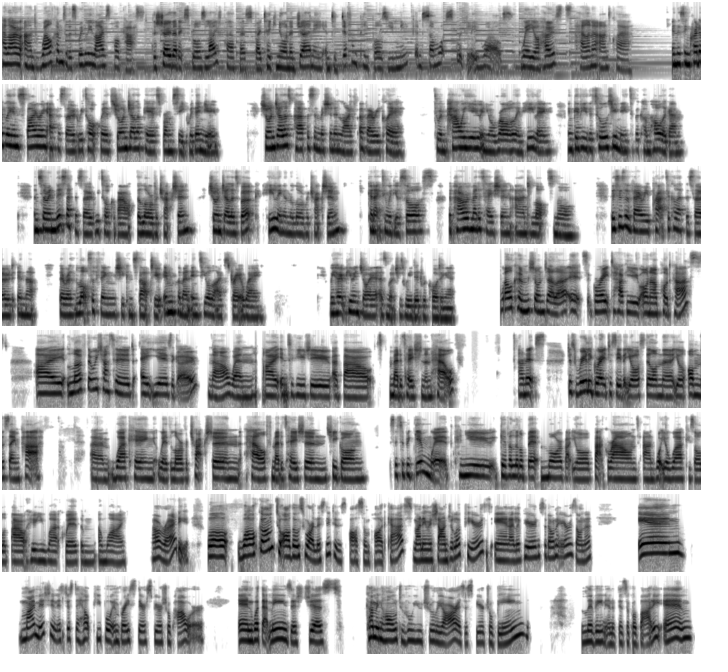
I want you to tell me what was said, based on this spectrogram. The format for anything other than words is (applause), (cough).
Hello, and welcome to the Squiggly Lives podcast, the show that explores life purpose by taking you on a journey into different people's unique and somewhat squiggly worlds. We're your hosts, Helena and Claire. In this incredibly inspiring episode, we talk with Shaungela Pierce from Seek Within You. Shaungela's purpose and mission in life are very clear to empower you in your role in healing and give you the tools you need to become whole again. And so in this episode, we talk about the law of attraction, Shaungela's book, Healing and the Law of Attraction, connecting with your source, the power of meditation, and lots more. This is a very practical episode in that there are lots of things you can start to implement into your life straight away. We hope you enjoy it as much as we did recording it. Welcome, Shaungela. It's great to have you on our podcast. I love that we chatted eight years ago now when I interviewed you about meditation and health. And it's just really great to see that you're still on the you're on the same path. Um, working with law of attraction, health, meditation, qigong. So to begin with, can you give a little bit more about your background and what your work is all about, who you work with, and, and why? All righty. Well, welcome to all those who are listening to this awesome podcast. My name is Shaungela Pierce, and I live here in Sedona, Arizona. And my mission is just to help people embrace their spiritual power. And what that means is just coming home to who you truly are as a spiritual being, living in a physical body, and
